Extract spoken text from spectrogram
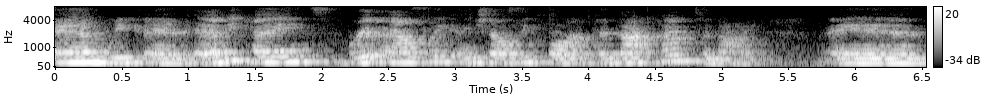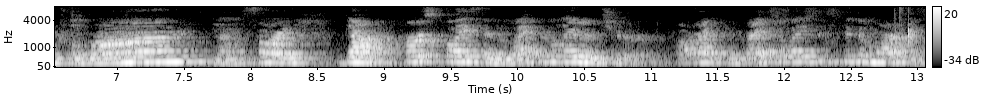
And we and Abby Haynes, Britt Ousley, and Chelsea Clark could not come tonight. And Karan, I'm sorry, got first place in Latin literature. All right, congratulations to the Marcus.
